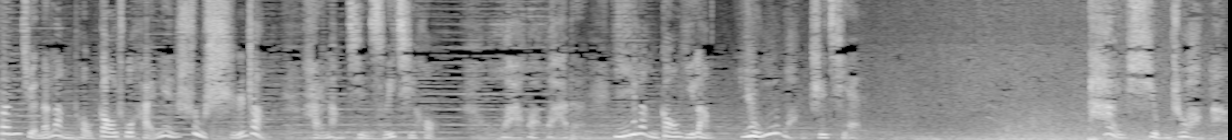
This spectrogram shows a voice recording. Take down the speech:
翻卷的浪头高出海面数十丈。海浪紧随其后，哗哗哗的一浪高一浪，勇往直前，太雄壮了！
